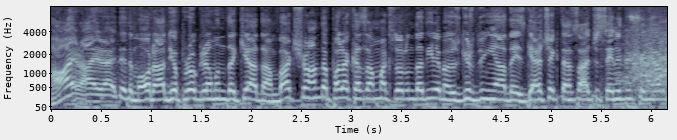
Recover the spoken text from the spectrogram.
Hayır hayır hayır dedim o radyo programındaki adam. Bak şu anda para kazanmak zorunda değilim özgür dünyadayız. Gerçekten sadece seni düşünüyorum.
